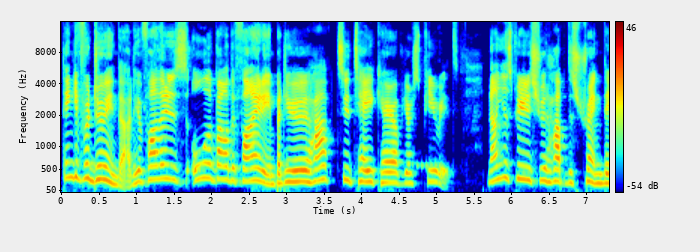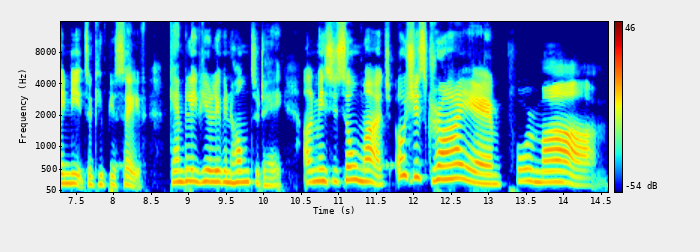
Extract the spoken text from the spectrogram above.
Thank you for doing that. Your father is all about the fighting, but you have to take care of your spirits. Now your spirits should have the strength they need to keep you safe. Can't believe you're leaving home today. I'll miss you so much. Oh, she's crying. Poor mom.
